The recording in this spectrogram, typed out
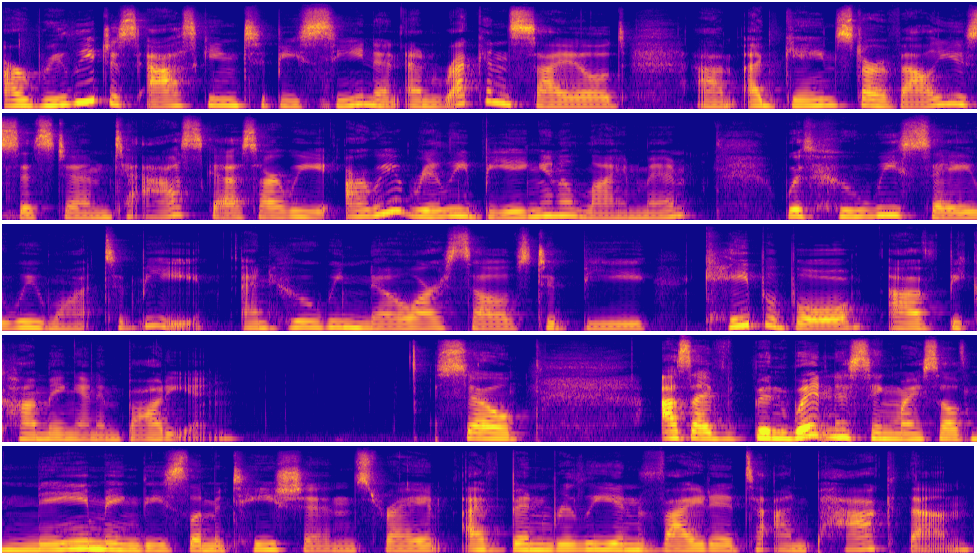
are really just asking to be seen and, and reconciled um, against our value system to ask us are we are we really being in alignment with who we say we want to be and who we know ourselves to be capable of becoming and embodying? So as I've been witnessing myself naming these limitations, right, I've been really invited to unpack them.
